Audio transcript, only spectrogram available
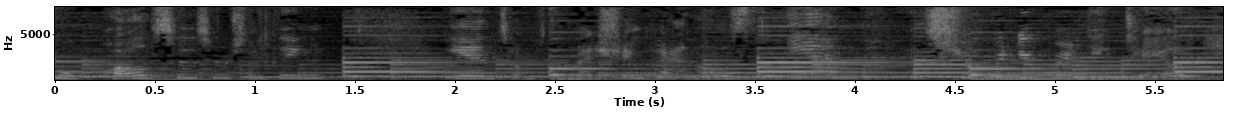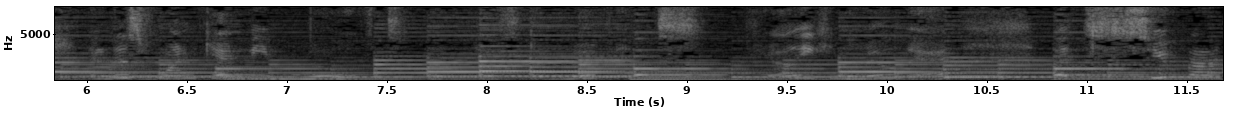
Two pulses or something. And some of the measuring panels. And it's super duper detailed. And this one can be moved. Can move it. Really, you can move it. It's super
